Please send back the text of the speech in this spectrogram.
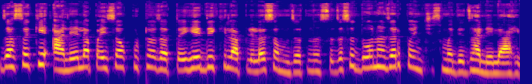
जसं की आलेला पैसा कुठं जातं हे देखील आपल्याला समजत नसतं. जसं दोन हजार पंचवीसमध्ये झालेलं आहे.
